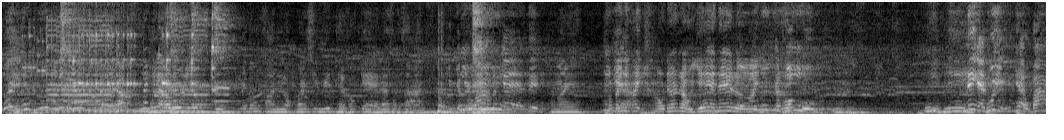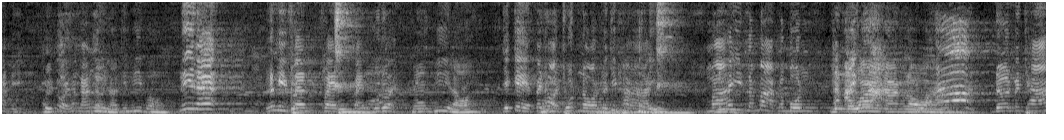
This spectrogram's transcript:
เฮ้ยเดี๋ยวพี่มานี่นะแต่ครับพวกเราเร็วๆไม่ต้องฟันหรอกไว้ชีวิตเธอเขาแก่แล้วสงสารมึงอย่าไปว่ามันแก่สิทำไมอะถ้าไม่ได้เขานะเราแย่แน่เลย กระทบกู นี่พี่ นี่ไงผู้หญิงแถวบ้านนี่สวยๆทั้งนั้นเลนี่ย เหรอที่พี่บอก นี่นะ แล้วมีแฟนแฟนแฟนกูด้วยแฟนพี่เหรอ ยายเกดไปถอดชุดนอนเลยที่พาย มาให้ลำบากลำบนมึงมาว่านางรออ่าเดินเป็นช้าง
